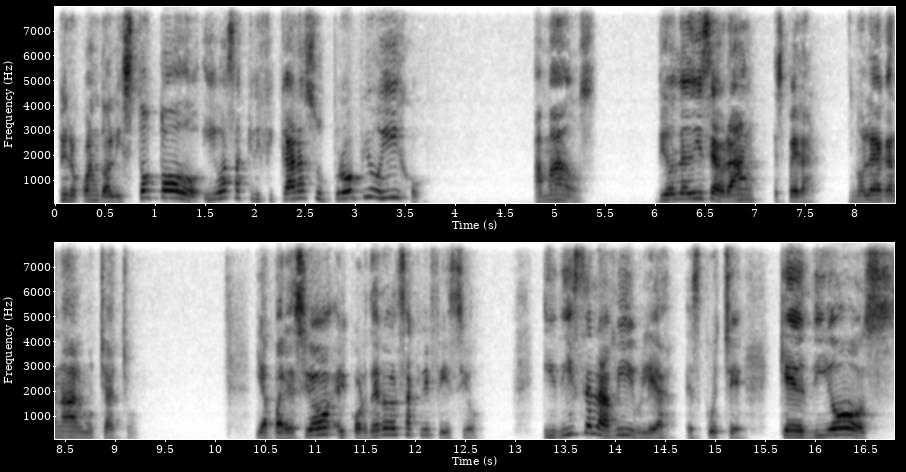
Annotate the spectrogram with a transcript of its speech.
pero cuando alistó todo, iba a sacrificar a su propio hijo. Amados, Dios le dice a Abraham, espera, no le hagas nada al muchacho. Y apareció el cordero del sacrificio. Y dice la Biblia, escuche, que Dios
